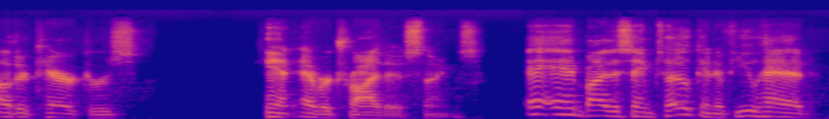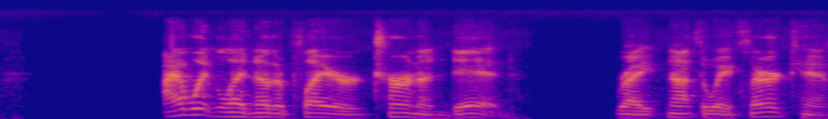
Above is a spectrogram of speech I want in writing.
other characters can't ever try those things. And, and by the same token, if you had, I wouldn't let another player turn undead, right? Not the way a cleric can.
